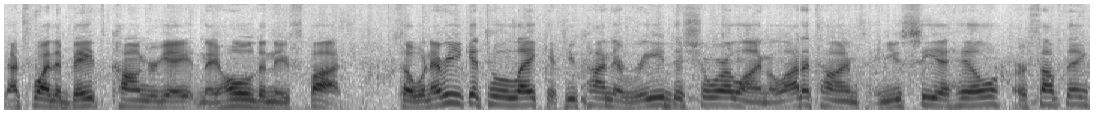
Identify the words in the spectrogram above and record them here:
That's why the baits congregate and they hold in these spots. So whenever you get to a lake, if you kind of read the shoreline a lot of times and you see a hill or something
